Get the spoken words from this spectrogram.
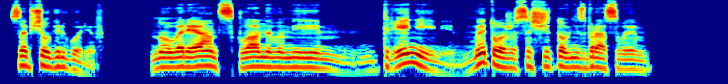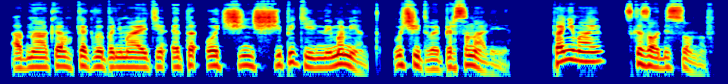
— сообщил Григорьев. «Но вариант с клановыми трениями мы тоже со счетов не сбрасываем. Однако, как вы понимаете, это очень щепетильный момент, учитывая персоналии». «Понимаю», — сказал Бессонов.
